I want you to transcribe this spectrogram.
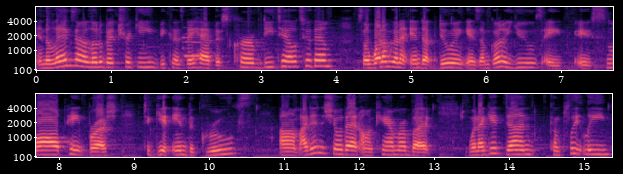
And the legs are a little bit tricky because they have this curved detail to them. So what I'm going to end up doing is I'm going to use a, a small paintbrush to get in the grooves. Um, I didn't show that on camera, but when I get done completely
